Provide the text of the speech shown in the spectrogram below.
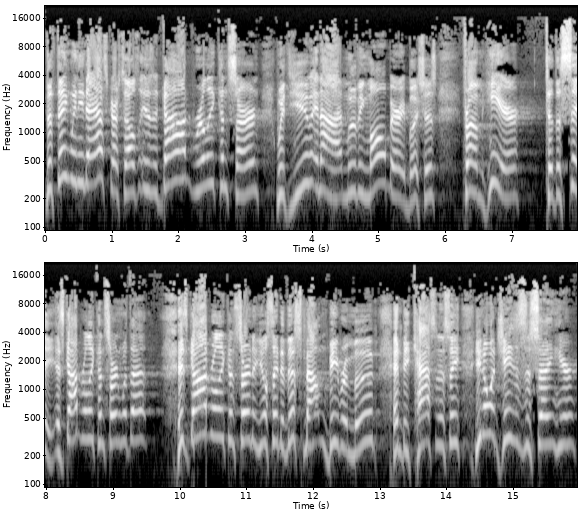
the thing we need to ask ourselves is God really concerned with you and I moving mulberry bushes from here to the sea? Is God really concerned with that? Is God really concerned that you'll say to this mountain, be removed and be cast in the sea? You know what Jesus is saying here?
